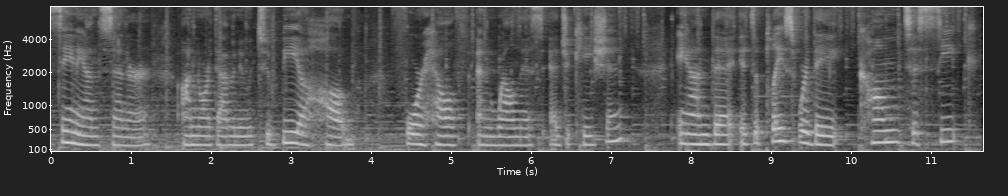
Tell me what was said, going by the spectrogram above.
St. Ann's Center on North Avenue to be a hub for health and wellness education and that it's a place where they come to seek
